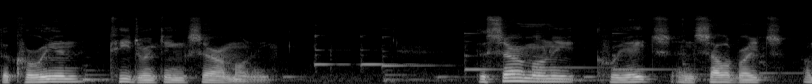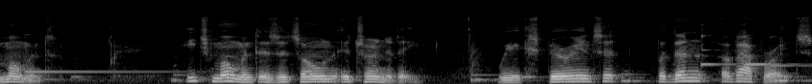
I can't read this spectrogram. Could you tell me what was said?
The Korean Tea Drinking Ceremony. The ceremony creates and celebrates a moment. Each moment is its own eternity. We experience it, but then it evaporates.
